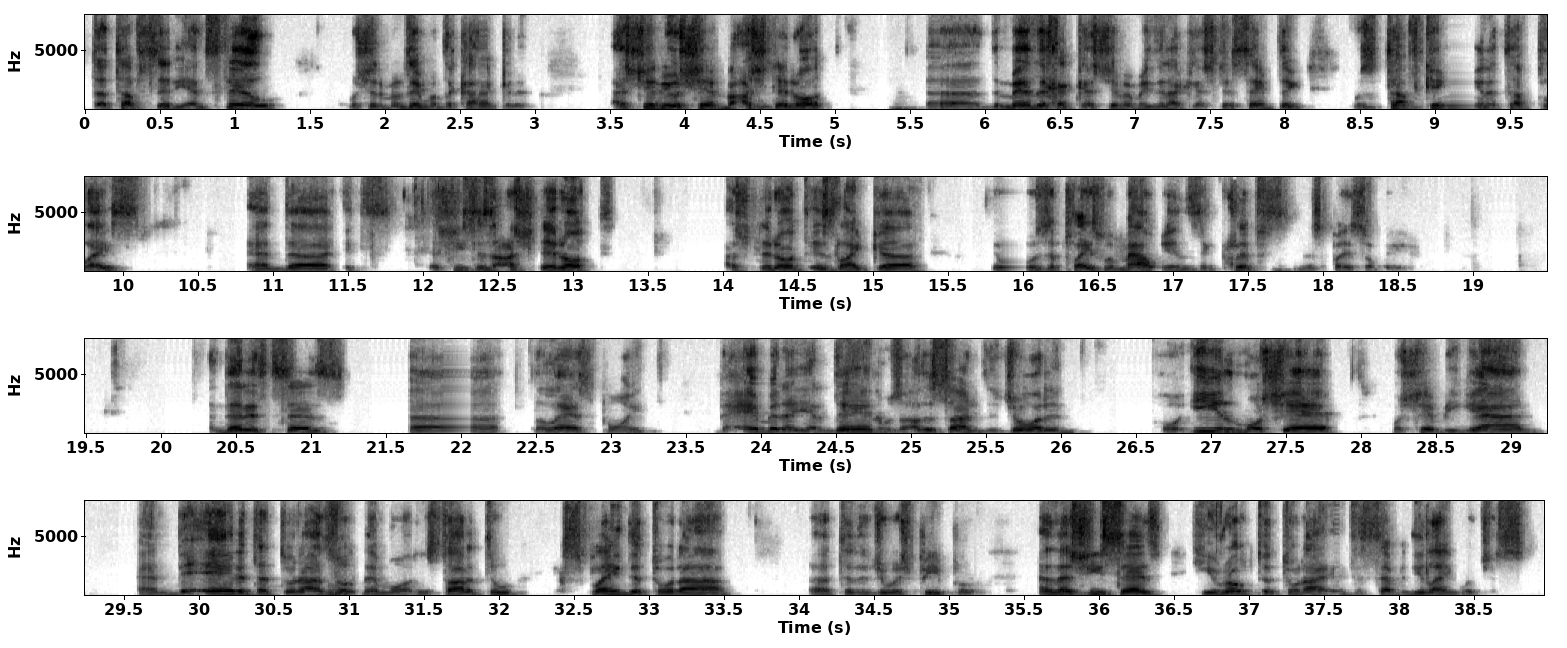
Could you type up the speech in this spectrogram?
a tough city. And still, Moshe Rabbeinu was able to conquer it. Ashir Yoshem Ba'ashterot, uh, the Melech HaKashim Medina Kasher, same thing. It was a tough king in a tough place. And uh, it's, she says Ashterot. Ashterot is like, uh, it was a place with mountains and cliffs this place over here. And then it says, uh, the last point, the Ebed Yarden was the other side of the Jordan. Ho'il Moshe, Moshe began and be'er et Torah zot lemor. He started to explain the Torah uh, to the Jewish people. And as she says, he wrote the Torah into 70 languages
